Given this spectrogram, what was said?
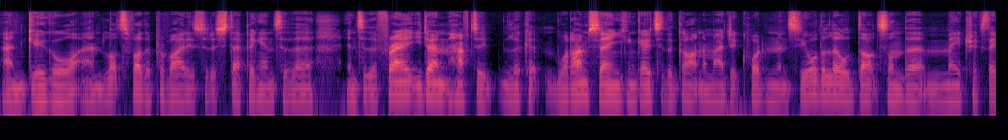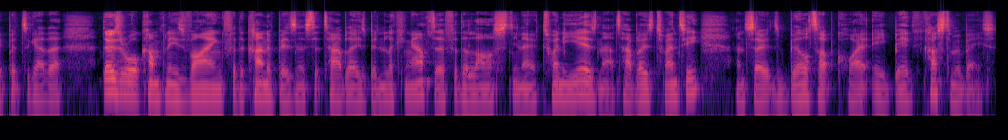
and Google and lots of other providers sort of stepping into the into the fray. You don't have to look at what I'm saying. You can go to the Gartner Magic Quadrant and see all the little dots on the matrix they put together. Those are all companies vying for the kind of business that Tableau has been looking after for the last, you know, 20 years now. Tableau's 20, and so it's built up quite a big customer base.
